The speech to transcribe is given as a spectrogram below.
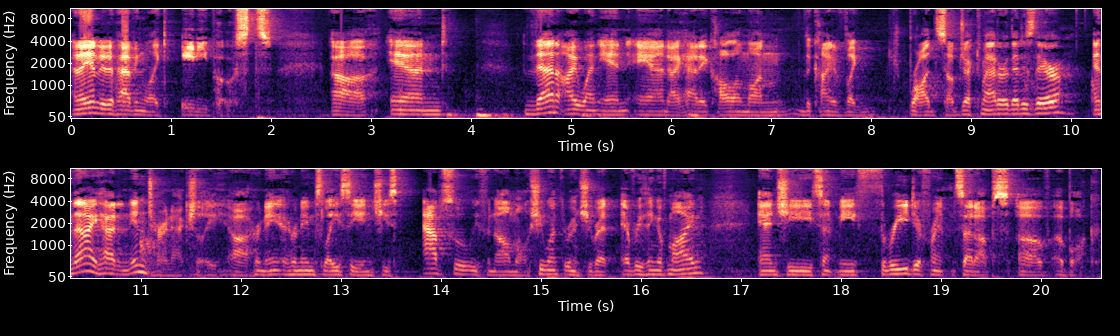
And I ended up having like 80 posts. Uh, and then I went in and I had a column on the kind of like broad subject matter that is there. And then I had an intern actually. Uh, her name her name's Lacey, and she's absolutely phenomenal. She went through and she read everything of mine, and she sent me three different setups of a book.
